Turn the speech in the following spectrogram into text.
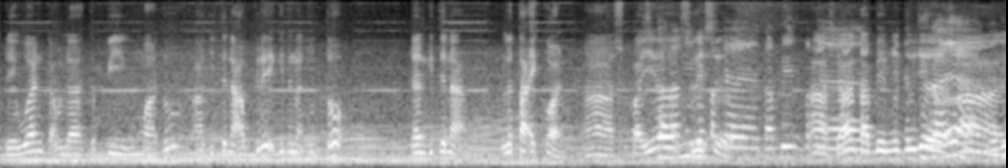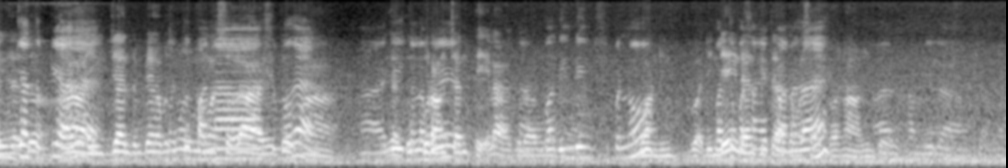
dewan kat belah tepi rumah tu uh, kita nak upgrade kita nak tutup dan kita nak letak aircon uh, supaya Sekarang ni dia selesa pakai tabir pakai Ah sekarang tabir macam tu je. kan? Ah, Jadi hujan tepiah ah, kan. Hujan tepiah apa semua panas masuk lah itu. kan? Ah. Ah, Jadi jadi kalau kurang boleh cantik lah kurang buat dinding sepenuh. buat, din- buat dinding dan kita akan pasang eh? aircon ha untuk. Alhamdulillah. insyaAllah.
